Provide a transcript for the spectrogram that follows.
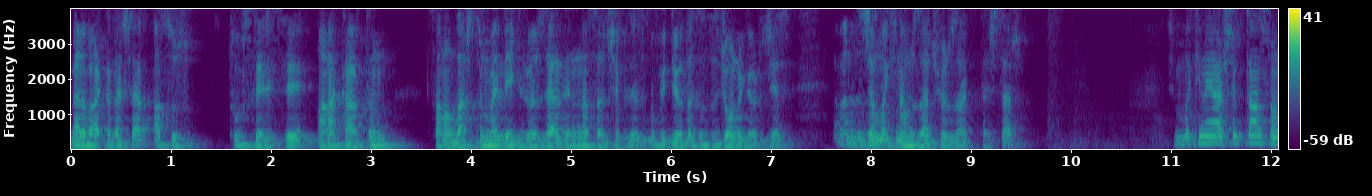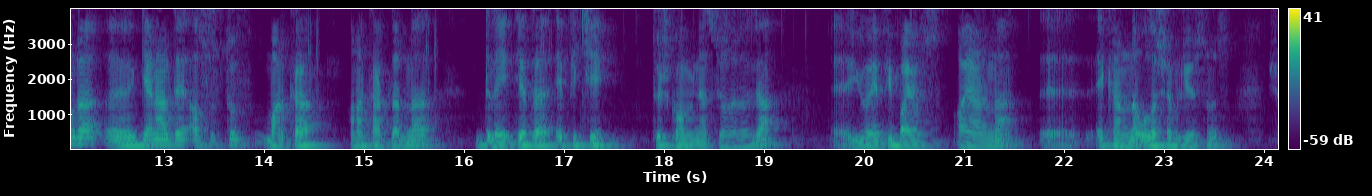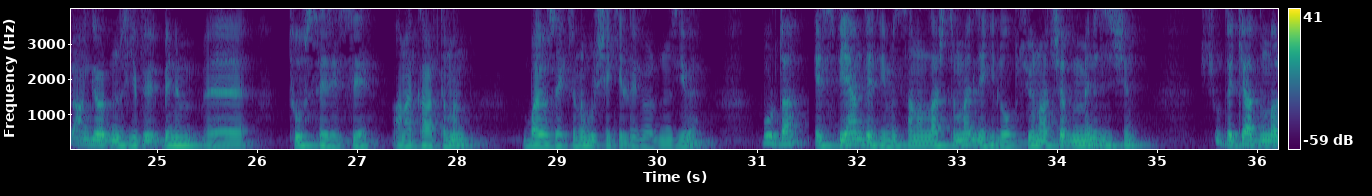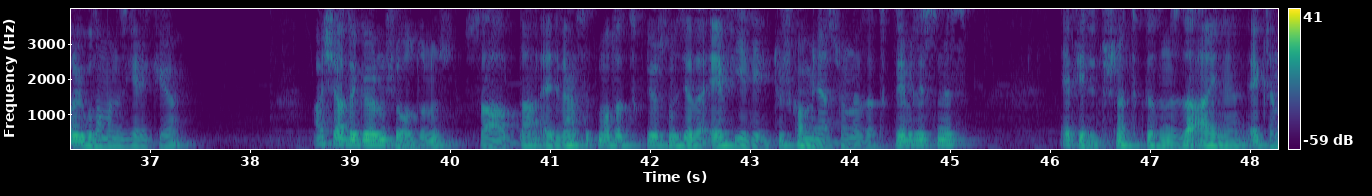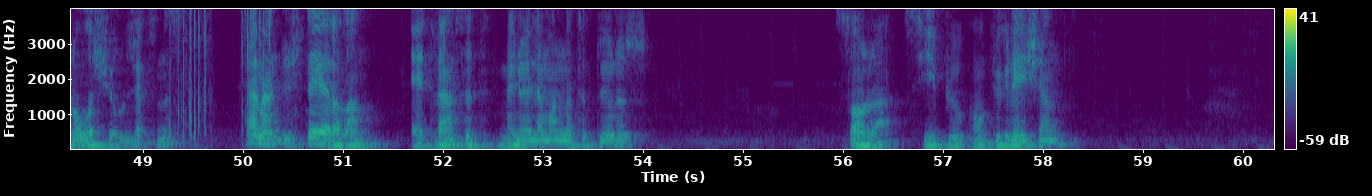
Merhaba arkadaşlar. Asus TUF serisi anakartın sanallaştırma ile ilgili özelliğini nasıl açabiliriz? Bu videoda hızlıca onu göreceğiz. Hemen hızlıca makinemizi açıyoruz arkadaşlar. Şimdi makineyi açtıktan sonra e, genelde Asus TUF marka anakartlarına Delete ya da F2 tuş kombinasyonlarıyla e, UEFI BIOS ayarına e, ekranına ulaşabiliyorsunuz. Şu an gördüğünüz gibi benim e, TUF serisi anakartımın BIOS ekranı bu şekilde gördüğünüz gibi. Burada SVM dediğimiz sanallaştırma ile ilgili opsiyonu açabilmeniz için şuradaki adımları uygulamanız gerekiyor. Aşağıda görmüş olduğunuz sağ altta Advanced moda tıklıyorsunuz ya da F7 tuş kombinasyonları da tıklayabilirsiniz. F7 tuşuna tıkladığınızda aynı ekrana ulaşıyor olacaksınız. Hemen üstte yer alan Advanced menü elemanına tıklıyoruz. Sonra CPU Configuration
